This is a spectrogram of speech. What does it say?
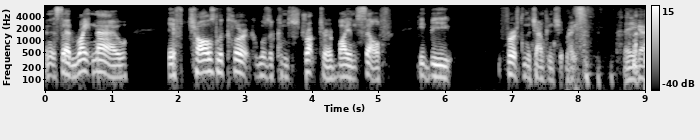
and it said right now, if Charles Leclerc was a constructor by himself, he'd be first in the championship race. There you go.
